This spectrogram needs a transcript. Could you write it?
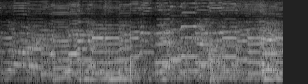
chances are we yeah,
